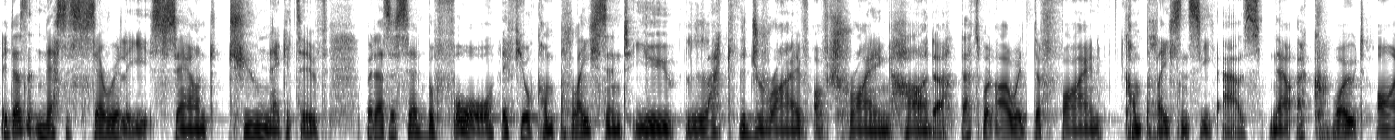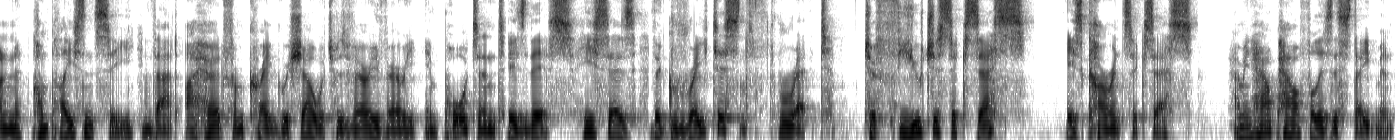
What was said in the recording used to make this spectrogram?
It doesn't necessarily sound too negative, but as I said before, if you're complacent, you lack the drive of trying harder. That's what I would define complacency as. Now, a quote on complacency that I heard from Craig Groeschel, which was very, very important, is this. He says, The greatest threat to future success is current success. I mean, how powerful is this statement?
